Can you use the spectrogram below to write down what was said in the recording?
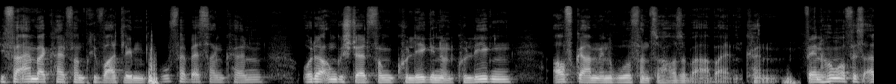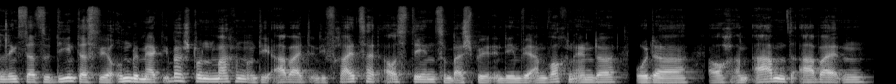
die Vereinbarkeit von Privatleben und Beruf verbessern können oder ungestört von Kolleginnen und Kollegen Aufgaben in Ruhe von zu Hause bearbeiten können. Wenn Homeoffice allerdings dazu dient, dass wir unbemerkt Überstunden machen und die Arbeit in die Freizeit ausdehnen, zum Beispiel indem wir am Wochenende oder auch am Abend arbeiten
